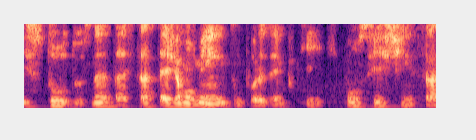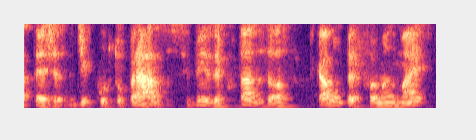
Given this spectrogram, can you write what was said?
estudos, né, da estratégia Momentum, por exemplo, que, que, consiste em estratégias de curto prazo, se bem executadas, elas acabam performando mais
